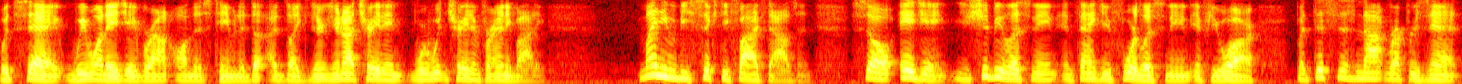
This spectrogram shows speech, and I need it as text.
would say we want AJ Brown on this team, and it, like you're not trading, we wouldn't trade him for anybody. Might even be sixty-five thousand. So, AJ, you should be listening, and thank you for listening if you are. But this does not represent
